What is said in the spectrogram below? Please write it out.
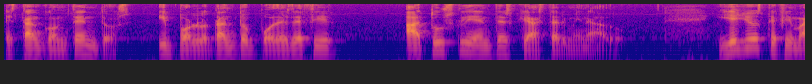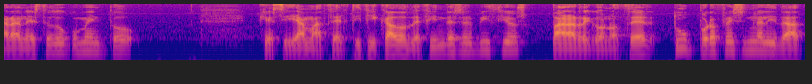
están contentos y por lo tanto puedes decir a tus clientes que has terminado. Y ellos te firmarán este documento que se llama certificado de fin de servicios para reconocer tu profesionalidad,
